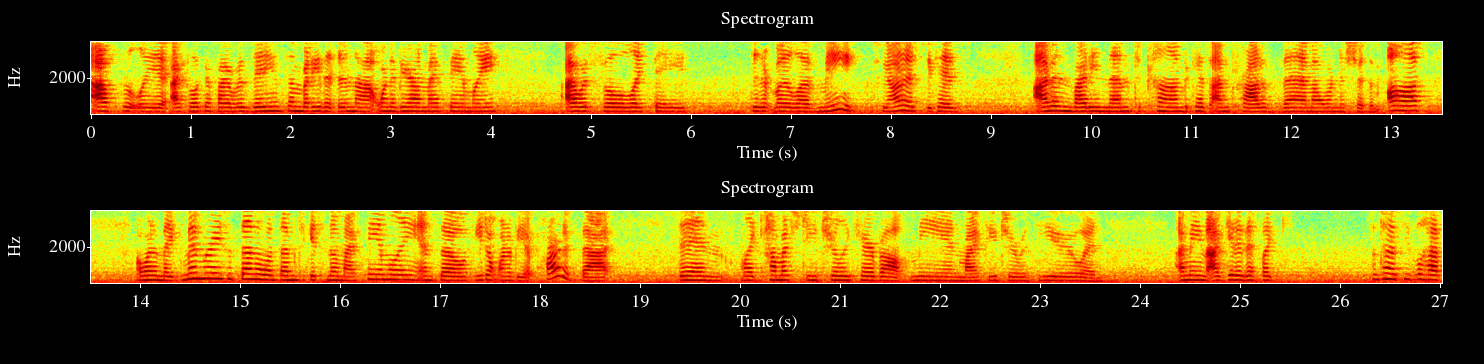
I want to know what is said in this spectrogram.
Absolutely. I feel like if I was dating somebody that did not want to be around my family, I would feel like they didn't really love me, to be honest, because I'm inviting them to come because I'm proud of them. I want to show them off. I want to make memories with them. I want them to get to know my family. And so if you don't want to be a part of that, then like how much do you truly care about me and my future with you and I mean, I get it if like sometimes people have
